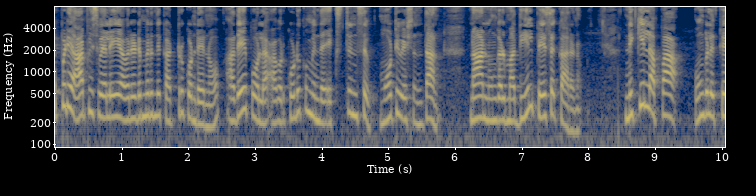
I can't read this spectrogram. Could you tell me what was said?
எப்படி ஆபீஸ் வேலையை அவரிடமிருந்து கற்றுக்கொண்டேனோ அதே போல அவர் கொடுக்கும் இந்த எக்ஸ்டென்சிவ் மோட்டிவேஷன் தான் நான் உங்கள் மத்தியில் பேச காரணம். நிக்கில் அப்பா உங்களுக்கு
